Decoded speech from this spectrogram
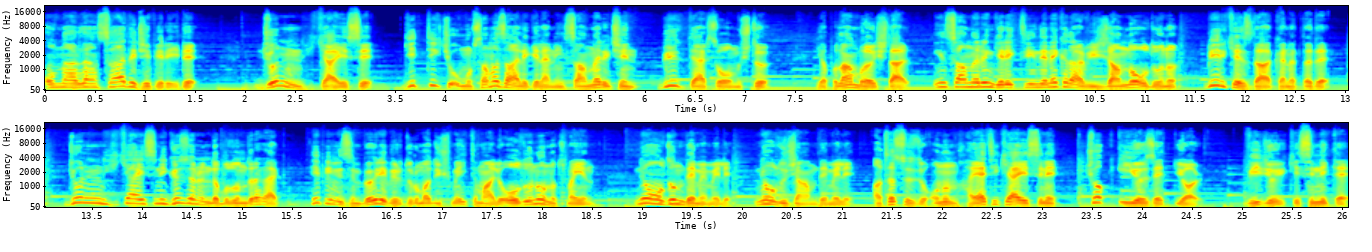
onlardan sadece biriydi. Johnny'nin hikayesi gittikçe umursamaz hale gelen insanlar için büyük ders olmuştu. Yapılan bağışlar insanların gerektiğinde ne kadar vicdanlı olduğunu bir kez daha kanıtladı. Johnny'nin hikayesini göz önünde bulundurarak hepimizin böyle bir duruma düşme ihtimali olduğunu unutmayın. Ne oldum dememeli, ne olacağım demeli. Atasözü onun hayat hikayesini çok iyi özetliyor. Videoyu kesinlikle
